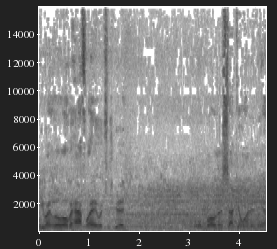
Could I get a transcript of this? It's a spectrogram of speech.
He went a little over halfway, which was good. We'll blow this second one in here.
